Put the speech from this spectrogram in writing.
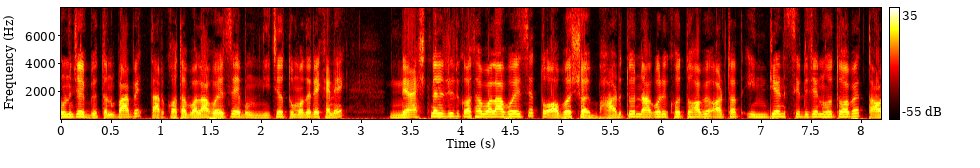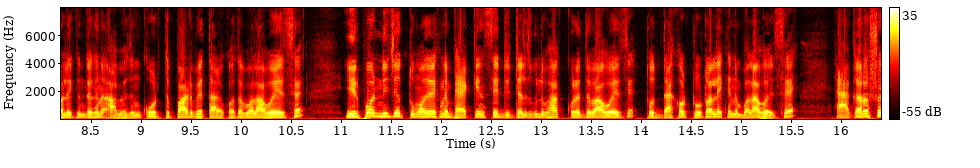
অনুযায়ী বেতন পাবে, তার কথা বলা হয়েছে এবং নিচে তোমাদের এখানে ন্যাশনালিটির কথা বলা হয়েছে, তো অবশ্যই ভারতীয় নাগরিক হতে হবে, অর্থাৎ ইন্ডিয়ান সিটিজেন হতে হবে, তাহলে কিন্তু এখানে আবেদন করতে পারবে, তার কথা বলা হয়েছে। এরপর নিচে তোমাদের এখানে ভ্যাকেন্সির ডিটেলসগুলো ভাগ করে দেওয়া হয়েছে, তো দেখো টোটাল এখানে বলা হয়েছে, এগারোশো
